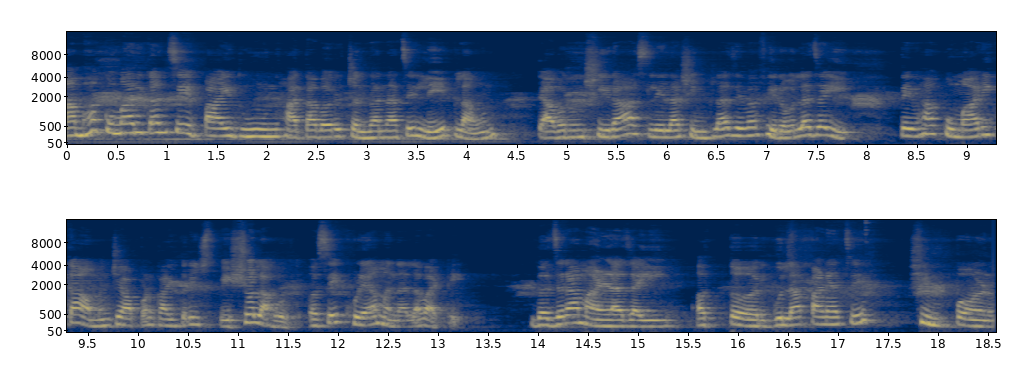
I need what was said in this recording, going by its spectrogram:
आम्हा कुमारिकांचे पाय धुवून हातावर चंदनाचे लेप लावून त्यावरून शिरा असलेला शिंपला जेव्हा फिरवला जाई तेव्हा कुमारिका म्हणजे आपण काहीतरी स्पेशल आहोत असे खुळ्या मनाला वाटे. गजरा माळला जाई अत्तर गुलाब पाण्याचे शिंपण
